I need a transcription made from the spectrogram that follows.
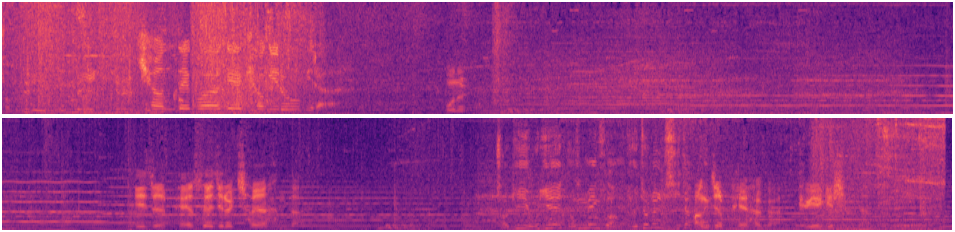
적들이 기지를 현대 과학의 경이로움이라 오늘 이제 배쇄진을 쳐야 한다. 적이 우리의 동맹과 교전을 시작. 황제 폐하가 뒤에 계신다.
